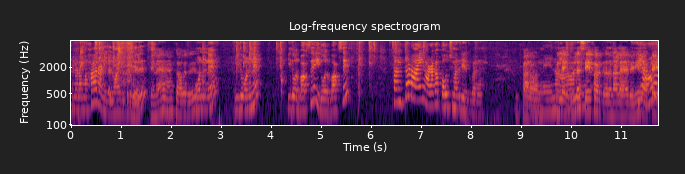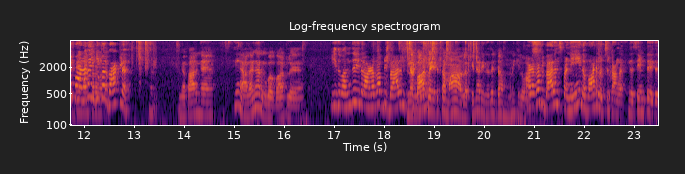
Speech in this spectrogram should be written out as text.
என்னோட மகாராணிகள் வாங்கி கொடுத்தது. ஒன்று இது ஒன்று இது ஒரு பாக்ஸு இது ஒரு பாக்ஸு டன்டடாயிங் அழகா பவுச் மாதிரி இருக்கு பாருங்க. பரவாயில்ல. இல்லை உள்ள சேஃபாக இருக்கிறதுனால வெளியில் அழகா இங்க பாரு பேக்ல இங்கே பாருங்க. ஏ அழகா இருக்குப்பா பாட்டில் இது வந்து இதுல அழகா அப்படி பேலன்ஸ் இந்த பாட்டில் எடுத்தோமா? அதில் பின்னாடி இருந்தது டம்னு கிலோ அழகா அப்படி பேலன்ஸ் பண்ணி இந்த பாட்டில் வச்சிருக்காங்க இந்த சென்ட் இது.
